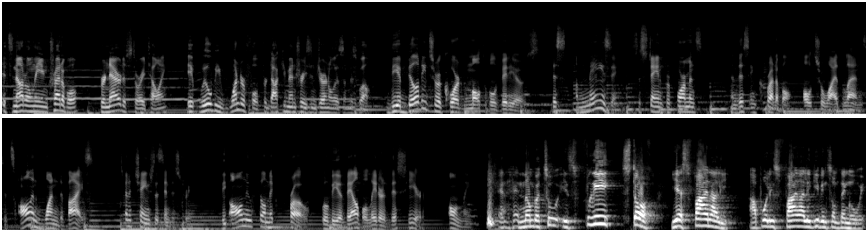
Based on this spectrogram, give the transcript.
It's not only incredible for narrative storytelling, it will be wonderful for documentaries and journalism as well. The ability to record multiple videos, this amazing sustained performance, and this incredible ultra-wide lens, it's all in one device. It's going to change this industry. The all-new Filmic Pro will be available later this year, only. And, and number two is free stuff. Yes, finally. Apple is finally giving something away.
